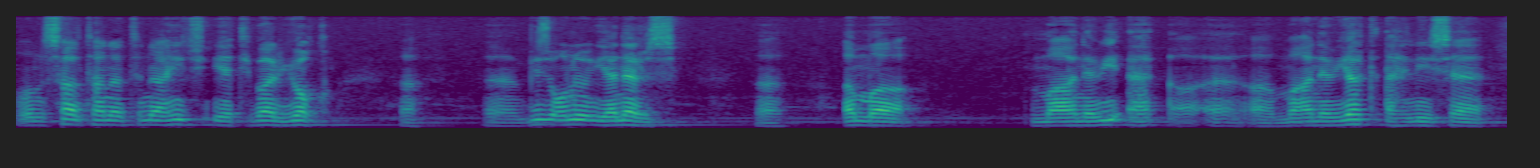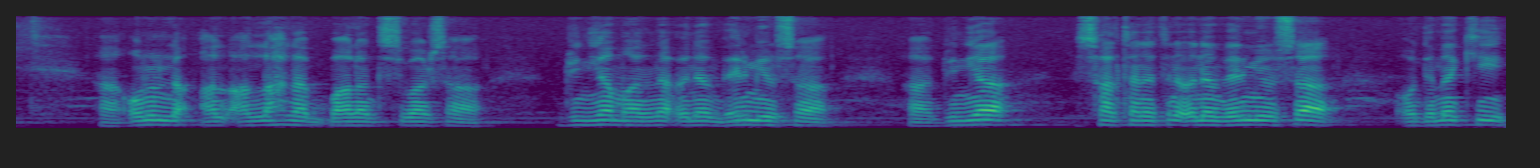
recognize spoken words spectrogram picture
onun saltanatına hiç itibar yok. Ha, he, biz onu yeneriz. Ha, ama manevi e- e- e- maneviyat ehli ise ha, onunla Al- Allah'la bağlantısı varsa, dünya malına önem vermiyorsa, ha, dünya saltanatına önem vermiyorsa o demek ki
